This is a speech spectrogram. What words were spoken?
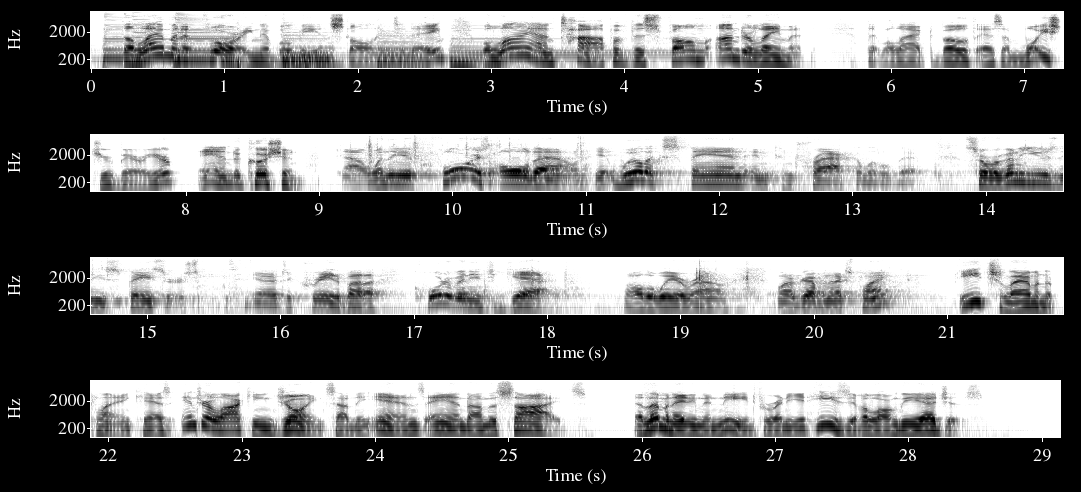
The laminate flooring that we'll be installing today will lie on top of this foam underlayment that will act both as a moisture barrier and a cushion. Now, when the floor is all down, it will expand and contract a little bit. So we're going to use these spacers uh, to create about a quarter of an inch gap all the way around. Want to grab the next plank? Each laminate plank has interlocking joints on the ends and on the sides, eliminating the need for any adhesive along the edges.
